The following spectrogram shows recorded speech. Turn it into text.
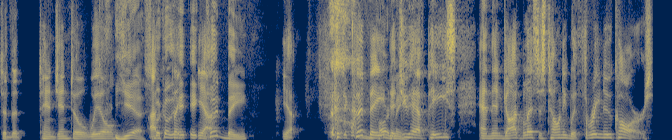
to the tangential will? yes, I because think- it, it yeah. could be. Yeah. Because it could be that me. you have peace and then God blesses Tony with three new cars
